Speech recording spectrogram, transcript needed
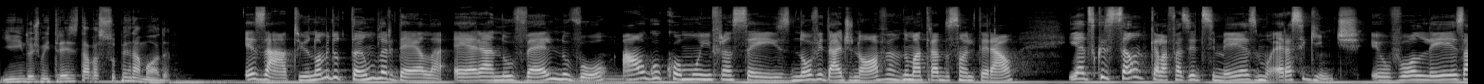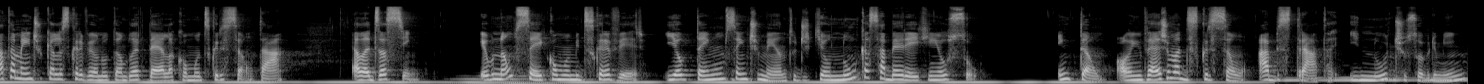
e em 2013 estava super na moda. Exato, e o nome do Tumblr dela era Nouvelle Nouveau, algo como em francês novidade nova, numa tradução literal. E a descrição que ela fazia de si mesmo era a seguinte: eu vou ler exatamente o que ela escreveu no Tumblr dela como descrição, tá? Ela diz assim: Eu não sei como me descrever e eu tenho um sentimento de que eu nunca saberei quem eu sou. Então, ao invés de uma descrição abstrata e inútil sobre mim,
